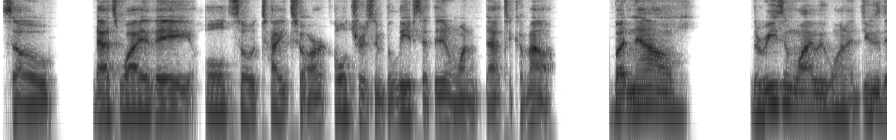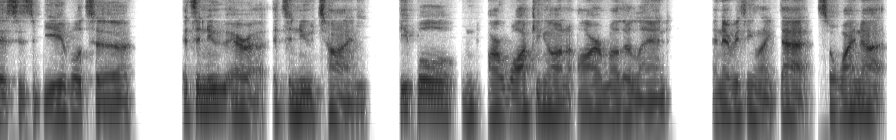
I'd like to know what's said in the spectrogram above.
So that's why they hold so tight to our cultures and beliefs that they don't want that to come out. But now, the reason why we want to do this is to be able to, it's a new era, it's a new time. People are walking on our motherland and everything like that. So why not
